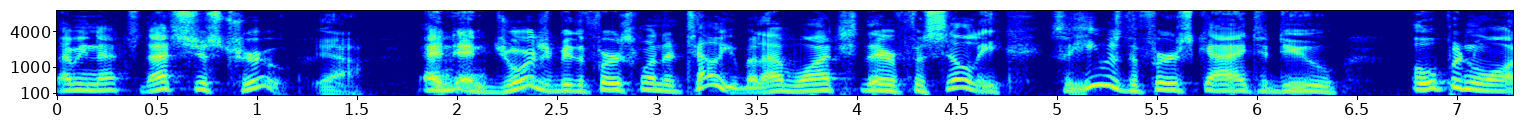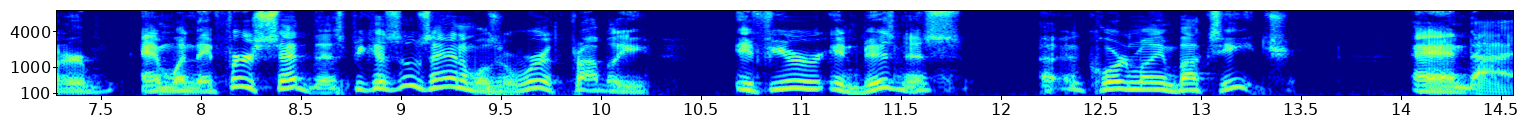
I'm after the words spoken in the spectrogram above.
I mean, that's that's just true. Yeah. And and George would be the first one to tell you, but I've watched their facility. So he was the first guy to do open water. And when they first said this, because those animals are worth probably, if you're in business, a quarter million bucks each. And uh,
